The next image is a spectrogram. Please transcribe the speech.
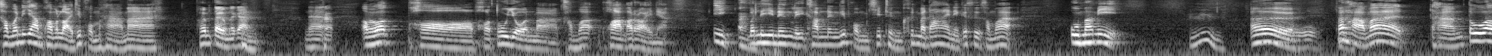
คำว่านิยามความอร่อยที่ผมหามา เพิ่มเติมแล้วกันนะฮะครับเอาเป็นว่าพอพอตู้โยนมาคำว่าความอร่อยเนี่ย อีกอะวลีหนึ่งหรืออกคำหนึ่งที่ผมคิดถึงขึ้นมาได้เนี่ยก็คือคำว่าอูมามิอืมเออโอ้ถ้าถามว่า ถามตู้ว่า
